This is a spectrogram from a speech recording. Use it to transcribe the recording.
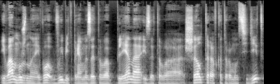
И вам нужно его выбить прямо из этого плена, из этого шелтера, в котором он сидит,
